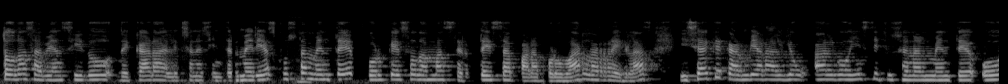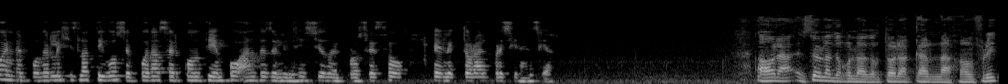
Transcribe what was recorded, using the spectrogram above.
Todas habían sido de cara a elecciones intermedias, justamente porque eso da más certeza para aprobar las reglas y si hay que cambiar algo, algo institucionalmente o en el Poder Legislativo se puede hacer con tiempo antes del inicio del proceso electoral presidencial. Ahora, estoy hablando con la doctora Carla Humphrey,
